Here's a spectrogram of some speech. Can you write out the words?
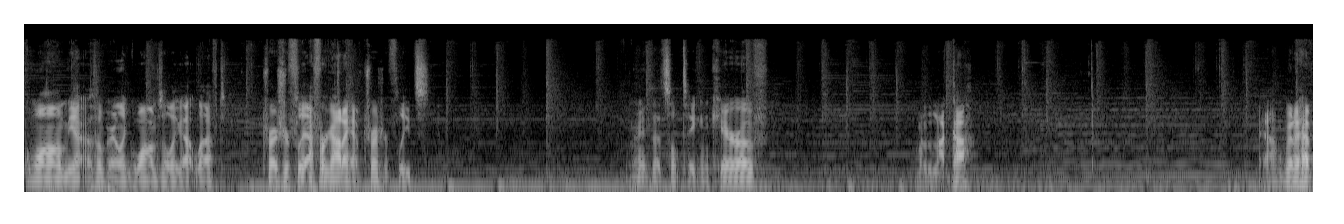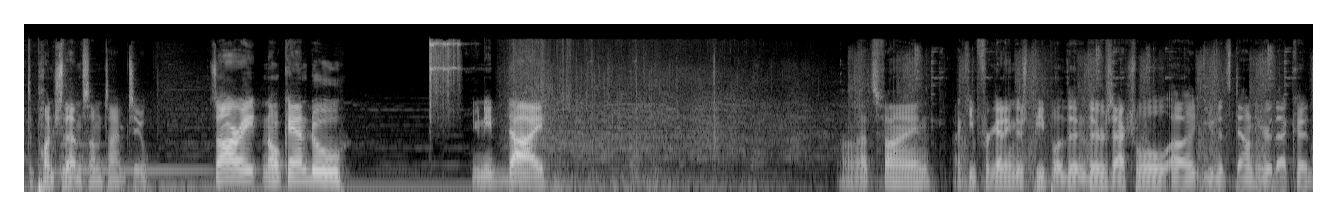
Guam. Yeah, apparently Guam's all they got left. Treasure fleet. I forgot I have treasure fleets. All right, that's all taken care of. Malacca. Yeah, I'm to have to punch them sometime, too. Sorry, no can do. You need to die. Oh, that's fine. I keep forgetting there's people, there's actual uh, units down here that could,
